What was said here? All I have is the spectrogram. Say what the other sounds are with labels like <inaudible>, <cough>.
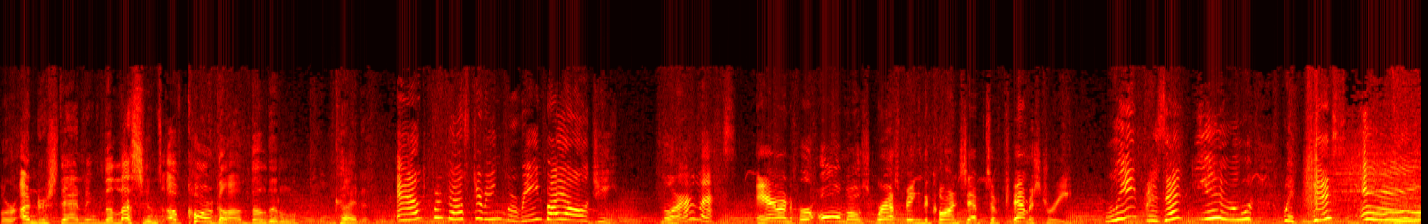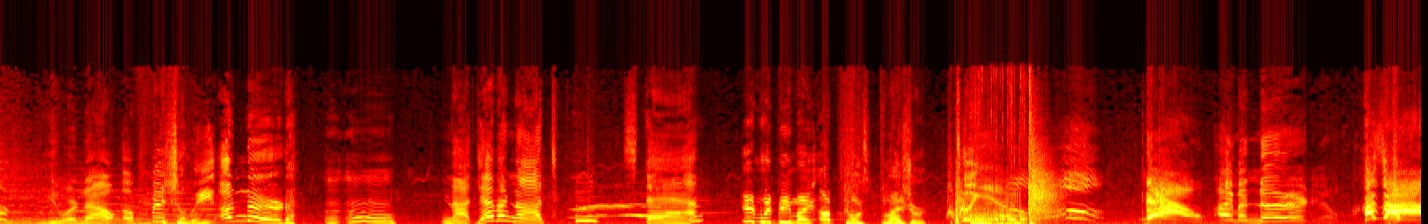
for understanding the lessons of Korgon the Little. Kinda. And for mastering marine biology. More or less. And for almost grasping the concepts of chemistry. We present you with this A. You are now officially a nerd. Mm-mm. Not yet, I'm not. Stan? It would be my utmost pleasure. <gasps> now I'm a nerd. Huzzah!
